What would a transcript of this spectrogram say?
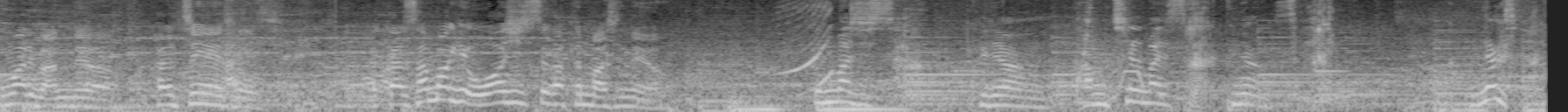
그 말이 맞네요. 갈증해서. 약간 사막의 오아시스 같은 맛이네요. 끝맛이 싹 그냥 감칠맛이 싹 그냥 싹 그냥 싹.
